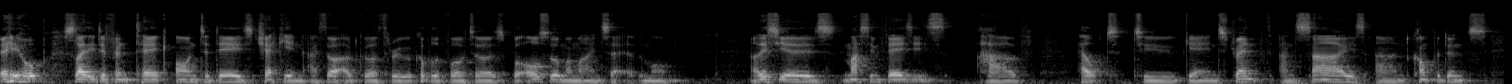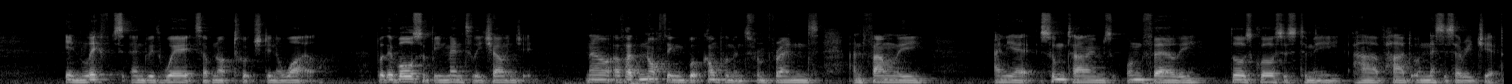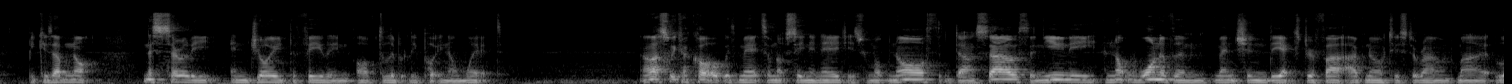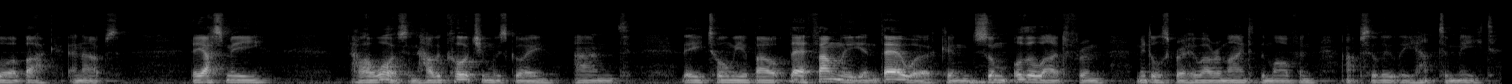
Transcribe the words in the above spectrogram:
Hey up, slightly different take on today's check-in. I thought I'd go through a couple of photos, but also my mindset at the moment. Now this year's massing phases have helped to gain strength and size and confidence in lifts and with weights I've not touched in a while. But they've also been mentally challenging. Now I've had nothing but compliments from friends and family and yet sometimes unfairly those closest to me have had unnecessary jip because I've not necessarily enjoyed the feeling of deliberately putting on weight. Now, last week I caught up with mates I've not seen in ages from up north and down south and uni, and not one of them mentioned the extra fat I've noticed around my lower back and abs. They asked me how I was and how the coaching was going, and they told me about their family and their work and some other lad from Middlesbrough who I reminded them of and absolutely had to meet.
